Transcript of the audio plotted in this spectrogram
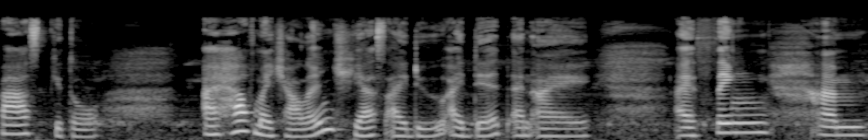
past gitu, I have my challenge. Yes, I do. I did, and I I think um,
